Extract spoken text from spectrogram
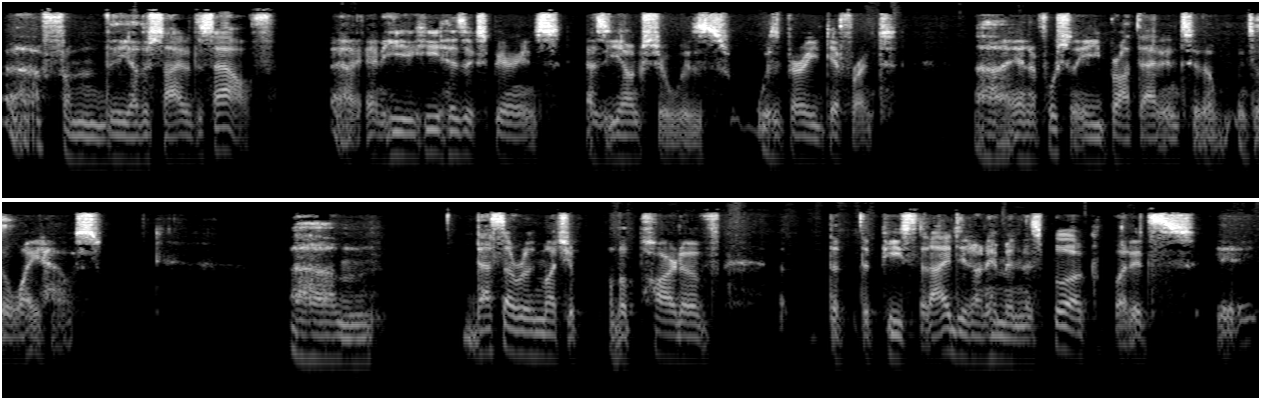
uh, from the other side of the South uh, and he, he his experience as a youngster was was very different, uh, and unfortunately, he brought that into the into the White House. Um, that's not really much of a part of the the piece that I did on him in this book, but it's it,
